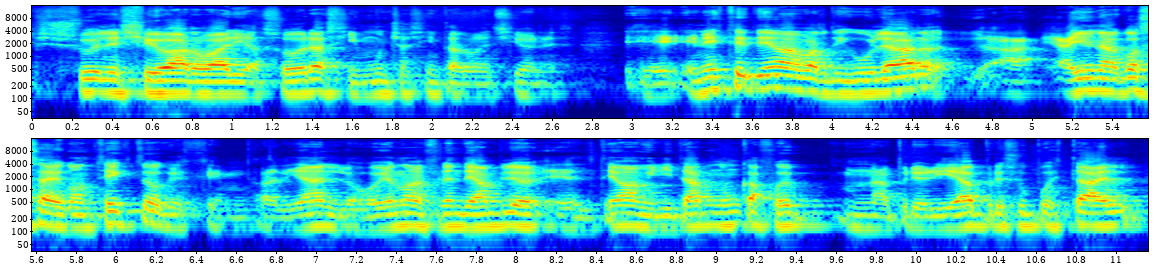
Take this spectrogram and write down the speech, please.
suele llevar varias horas y muchas intervenciones. Eh, en este tema particular hay una cosa de contexto que es que en realidad en los gobiernos de Frente Amplio el tema militar nunca fue una prioridad presupuestal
